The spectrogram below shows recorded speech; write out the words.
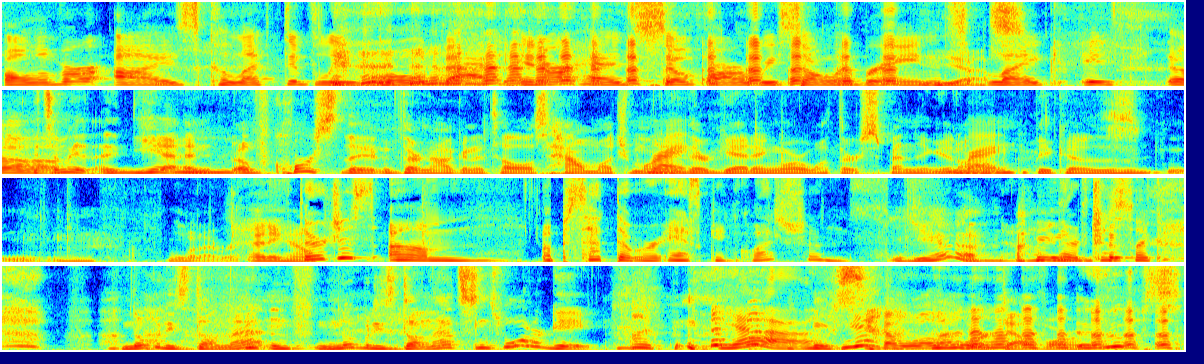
all of our eyes collectively rolled back in our heads. So far, we saw our brains. Yes. Like it's. Oh. it's amazing. Yeah, and of course they they're not going to tell us how much money Right. they're getting or what they're spending it on because mm, whatever. Anyhow, They're just um upset that we're asking questions. yeah, I mean, They're just like, nobody's done that, and nobody's done that since Watergate. yeah, See yeah. how well that worked out for him. Oops.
